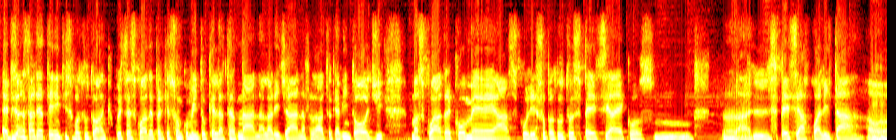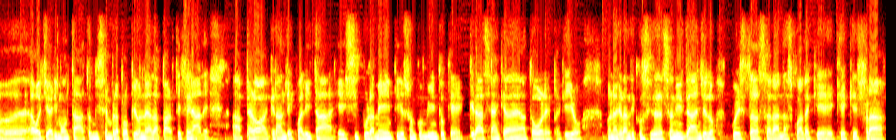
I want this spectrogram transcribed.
E bisogna stare attenti soprattutto anche a queste squadre perché sono convinto che la Ternana, la Reggiana, fra l'altro che ha vinto oggi, ma squadre come Ascoli e soprattutto Spezia, ecco, mh, Spezia ha qualità, mm-hmm. oggi ha rimontato mi sembra proprio nella parte finale, uh, però ha grande qualità e sicuramente io sono convinto che grazie anche all'allenatore, perché io ho una grande considerazione di D'Angelo, questa sarà una squadra che, che, che fra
